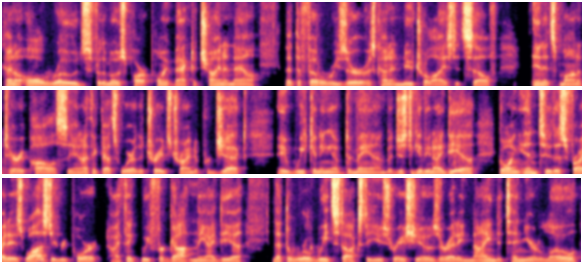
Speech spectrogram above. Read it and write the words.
kind of all roads, for the most part, point back to China now that the Federal Reserve has kind of neutralized itself in its monetary policy. And I think that's where the trade's trying to project a weakening of demand. But just to give you an idea, going into this Friday's WASDE report, I think we've forgotten the idea that the world wheat stocks to use ratios are at a nine to 10 year low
